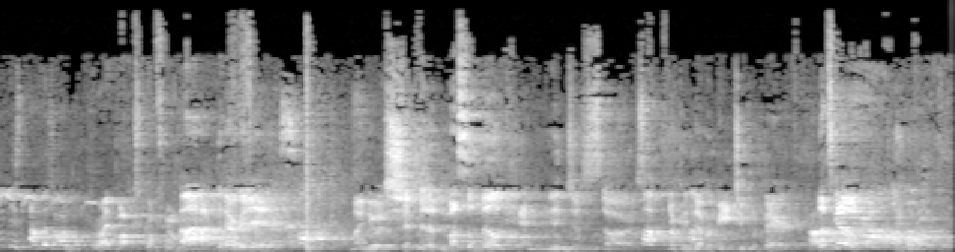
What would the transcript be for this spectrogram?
Where does Amazon Prime box come from? Ah, there it is. My my newest shipment of muscle milk and ninja stars. You can never be too prepared. Let's go!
